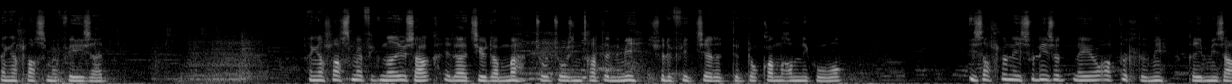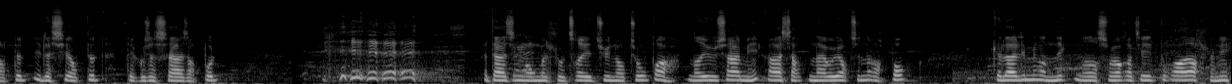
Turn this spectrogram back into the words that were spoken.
ангерларсимаффигисаат ангерларсимаффик нерюсаақ илаатиуламма 2013-ними сулиффитсиалаттут тоққарнеқарникууоқ исарлуни сулисут наюоқартуллуми қииммисаартут илассиортут такусассаасарпут атаасингормаллу 23 октобер нерюсаами аасартнаагуйортинеқарпоқ калаалиминерник нерсуақатииттоқариарлуни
